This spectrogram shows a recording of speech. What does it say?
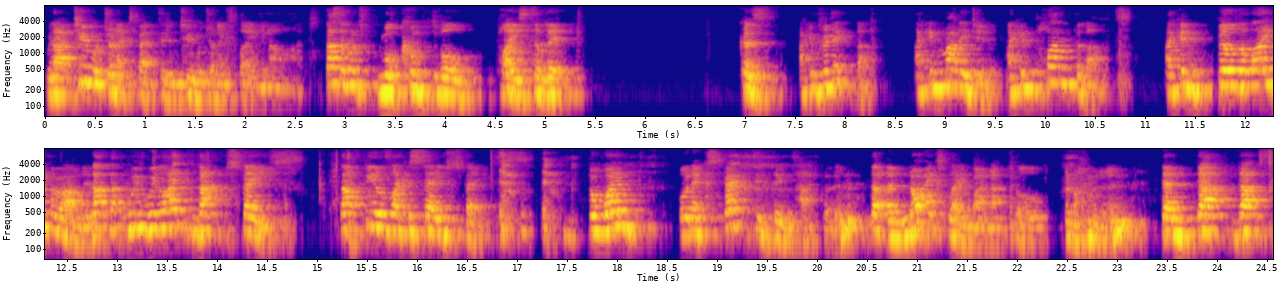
without too much unexpected and too much unexplained in our lives. That's a much more comfortable place to live. Because I can predict that. I can manage it. I can plan for that. I can build a life around it. That, that, we, we like that space. That feels like a safe space. but when unexpected things happen that are not explained by natural phenomenon, then that, that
